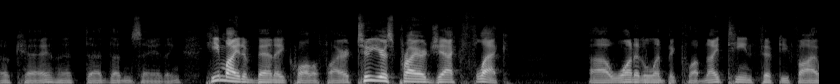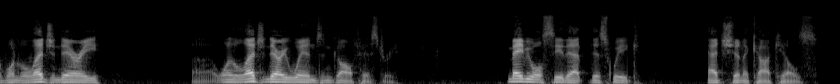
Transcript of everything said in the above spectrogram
Okay, that, that doesn't say anything. He might have been a qualifier. Two years prior, Jack Fleck uh, won at Olympic Club, 1955. One of the legendary, uh, one of the legendary wins in golf history. Maybe we'll see that this week at Shinnecock Hills,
